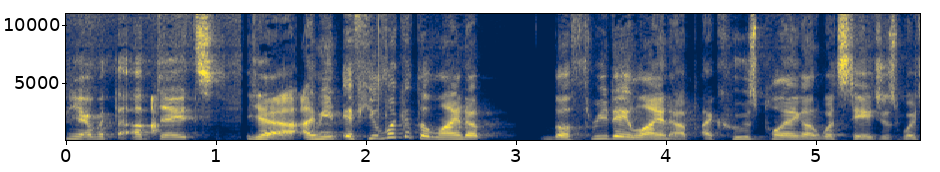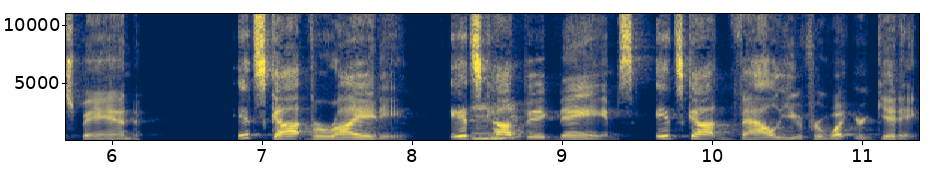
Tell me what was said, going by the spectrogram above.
Yeah, with the updates. Yeah, I mean, if you look at the lineup, the three day lineup, like who's playing on what stages, which band, it's got variety. It's got mm-hmm. big names. It's got value for what you're getting.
